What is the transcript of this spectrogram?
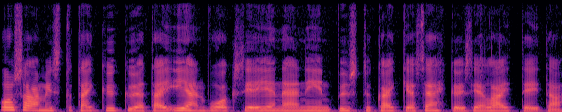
osaamista tai kykyä tai iän vuoksi ei enää niin pysty kaikkia sähköisiä laitteita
